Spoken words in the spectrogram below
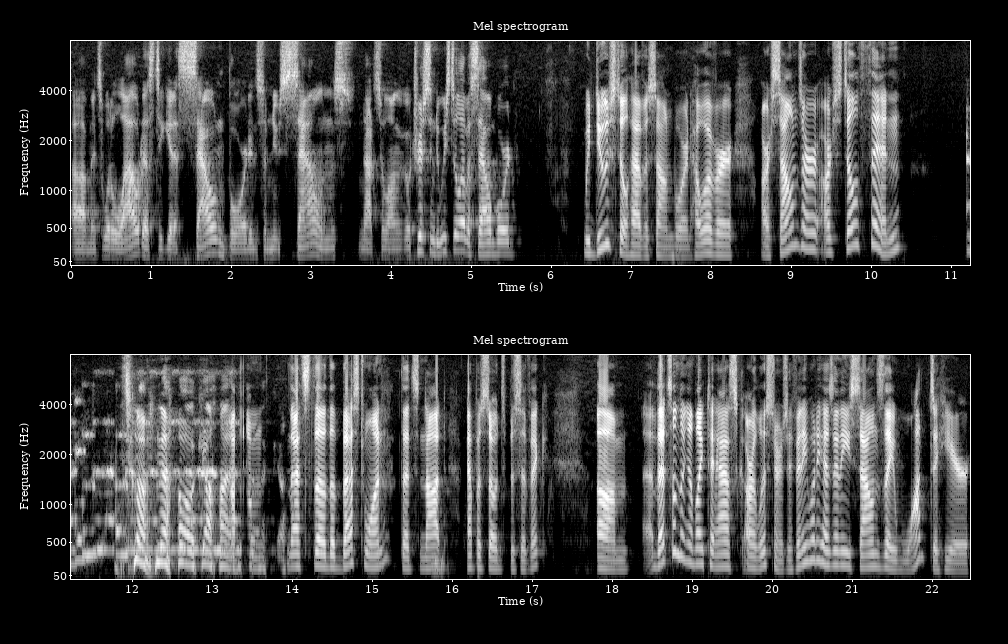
Um, it's what allowed us to get a soundboard and some new sounds not so long ago. Tristan, do we still have a soundboard? We do still have a soundboard. However, our sounds are, are still thin. Oh no, God. Um, that's the the best one. That's not episode specific. Um, uh, that's something I'd like to ask our listeners. If anybody has any sounds they want to hear,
